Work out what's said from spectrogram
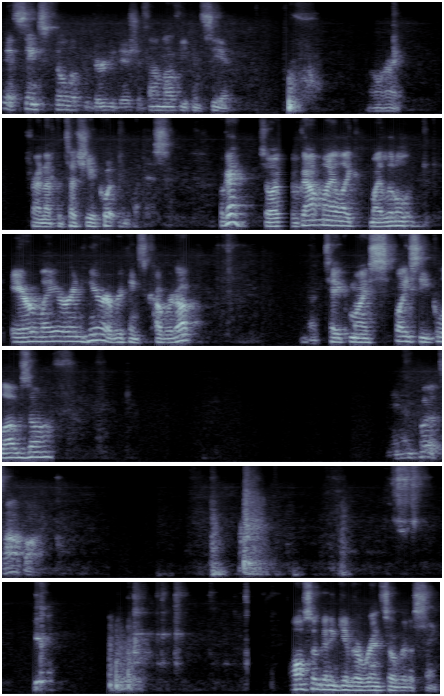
Yeah, sink's filled up with dirty dishes. I don't know if you can see it. All right. Try not to touch the equipment with this. Okay, so I've got my like my little air layer in here. Everything's covered up. I take my spicy gloves off. And put a top on. Also gonna give it a rinse over the sink.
